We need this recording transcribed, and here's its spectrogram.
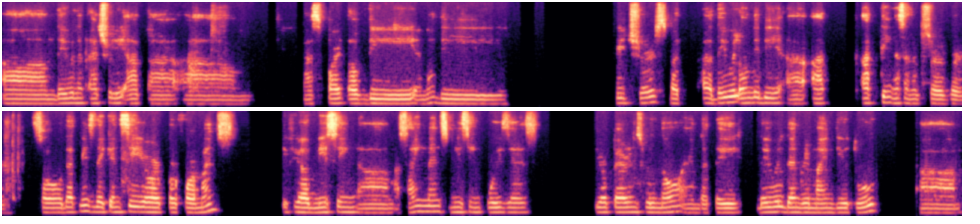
Um, they will not actually act uh, um, as part of the, you know, the features, but they will only be uh, act, acting as an observer. So that means they can see your performance. If you have missing um, assignments, missing quizzes, your parents will know and that they they will then remind you to um,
